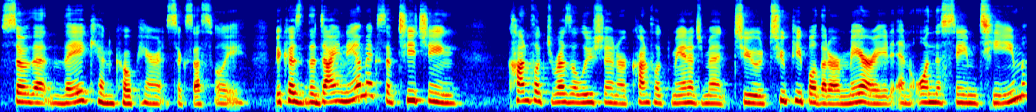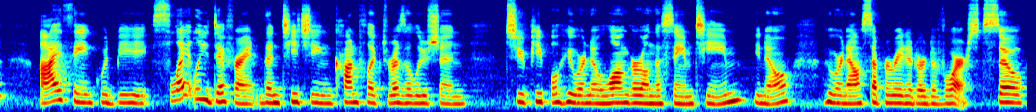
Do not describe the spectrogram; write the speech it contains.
so that they can co parent successfully. Because the dynamics of teaching conflict resolution or conflict management to two people that are married and on the same team, I think would be slightly different than teaching conflict resolution to people who are no longer on the same team, you know, who are now separated or divorced. So,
